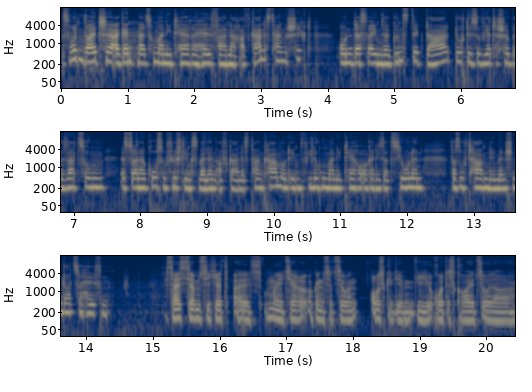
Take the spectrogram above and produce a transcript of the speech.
Es wurden deutsche Agenten als humanitäre Helfer nach Afghanistan geschickt und das war eben sehr günstig, da durch die sowjetische Besatzung es zu einer großen Flüchtlingswelle in Afghanistan kam und eben viele humanitäre Organisationen versucht haben, den Menschen dort zu helfen. Das heißt, Sie haben sich jetzt als humanitäre Organisation ausgegeben, wie Rotes Kreuz oder.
